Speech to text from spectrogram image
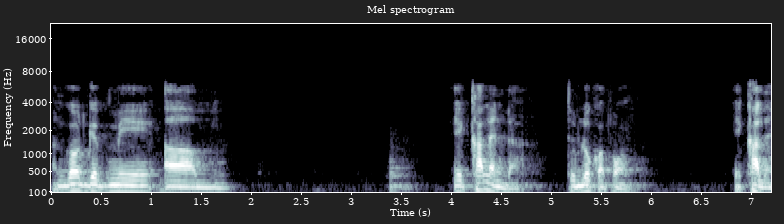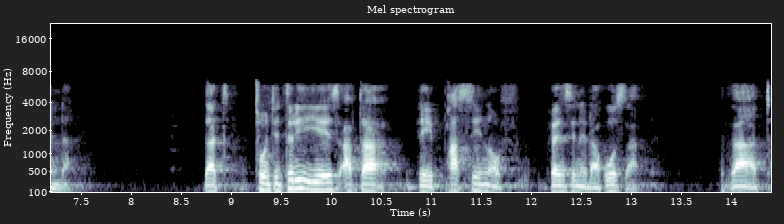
And God gave me um, a calendar to look upon. A calendar. That 23 years after the passing of Benson Idahosa, that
